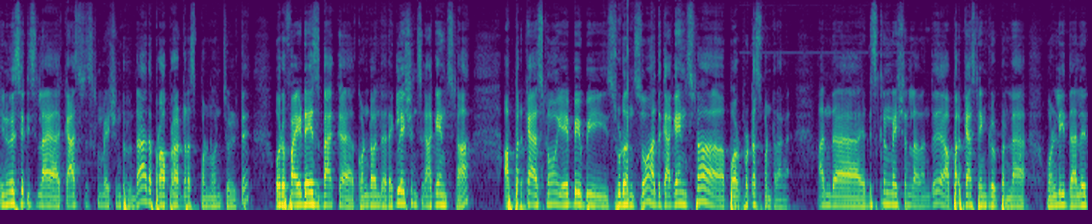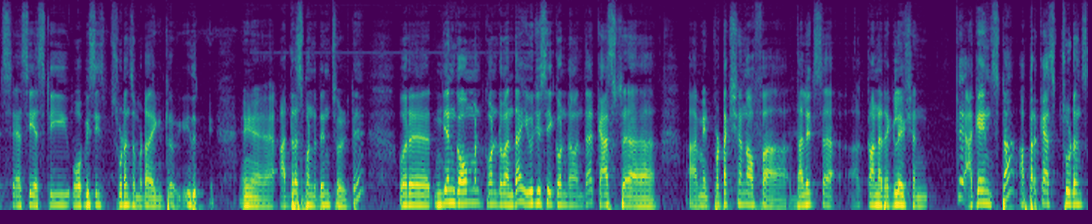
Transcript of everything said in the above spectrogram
யூனிவர்சிட்டிஸில் காஸ்ட் டிஸ்கிரிமினேஷன் இருந்தால் அதை ப்ராப்பராக அட்ரஸ் பண்ணணும்னு சொல்லிட்டு ஒரு ஃபைவ் டேஸ் பேக் கொண்டு வந்த ரெகுலேஷன்ஸ்க்கு அகேன்ஸ்டாக அப்பர் காஸ்ட்டும் ஏபிபி ஸ்டூடெண்ட்ஸும் அதுக்கு அகேன்ஸ்டாக ப்ரொட்டஸ்ட் பண்ணுறாங்க அந்த டிஸ்கிரிமினேஷனில் வந்து அப்பர் காஸ்ட் இன்க்ளூட் பண்ணல. Only Dalits SC ST OBC ஸ்டூடெண்ட்ஸை மட்டும் include- இது அட்ரஸ் பண்ணுதுன்னு சொல்லிட்டு ஒரு இந்தியன் கவர்மெண்ட் கொண்டு வந்த யூஜிசி கொண்டு வந்த caste I mean protection of Dalits கான ரெகுலேஷனுக்கு அகெயின்ஸ்டாக அப்பர் காஸ்ட் ஸ்டூடெண்ட்ஸ்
